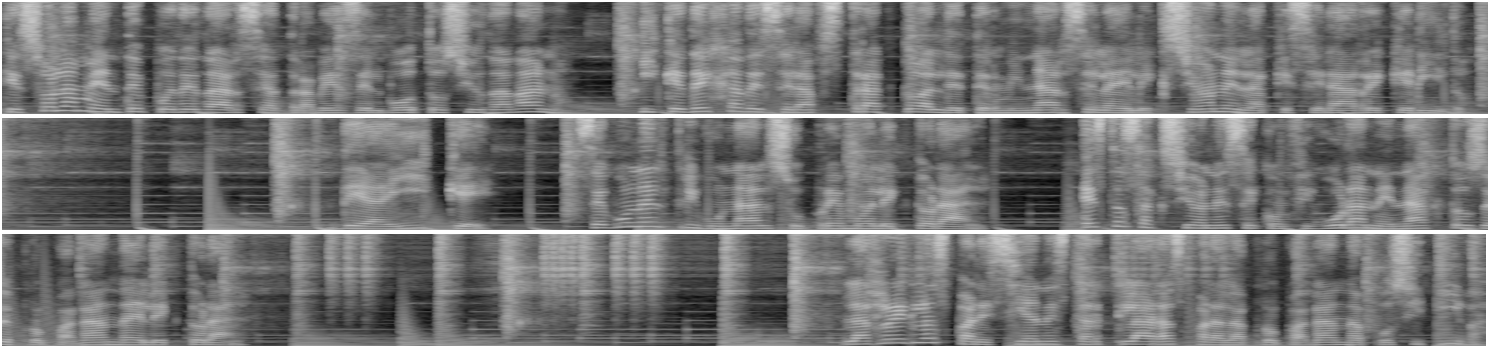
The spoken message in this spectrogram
que solamente puede darse a través del voto ciudadano, y que deja de ser abstracto al determinarse la elección en la que será requerido. De ahí que, según el Tribunal Supremo Electoral, estas acciones se configuran en actos de propaganda electoral. las reglas parecían estar claras para la propaganda positiva.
